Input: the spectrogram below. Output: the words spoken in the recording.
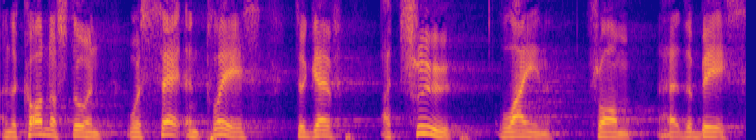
And the cornerstone was set in place to give a true line from uh, the base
